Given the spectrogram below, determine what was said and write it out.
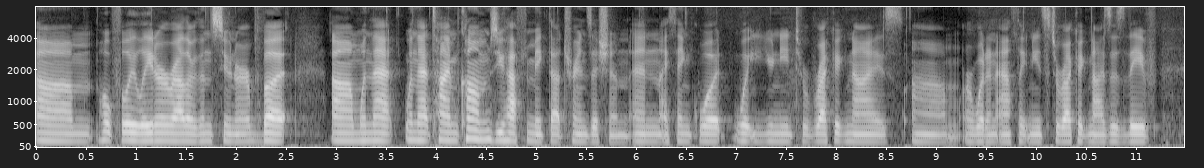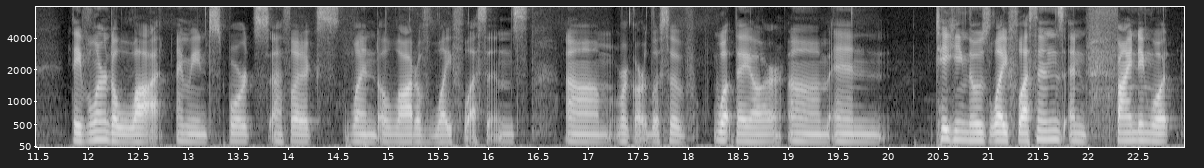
um, hopefully later rather than sooner. But um, when that when that time comes, you have to make that transition. And I think what what you need to recognize, um, or what an athlete needs to recognize, is they've they've learned a lot. I mean, sports athletics lend a lot of life lessons, um, regardless of what they are, um, and taking those life lessons and finding what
